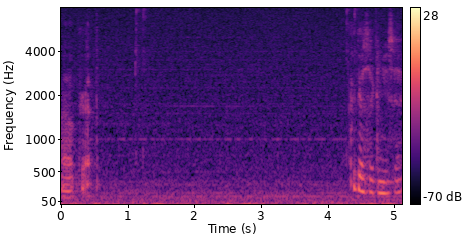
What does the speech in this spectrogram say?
Oh crap. I guess I can use that.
